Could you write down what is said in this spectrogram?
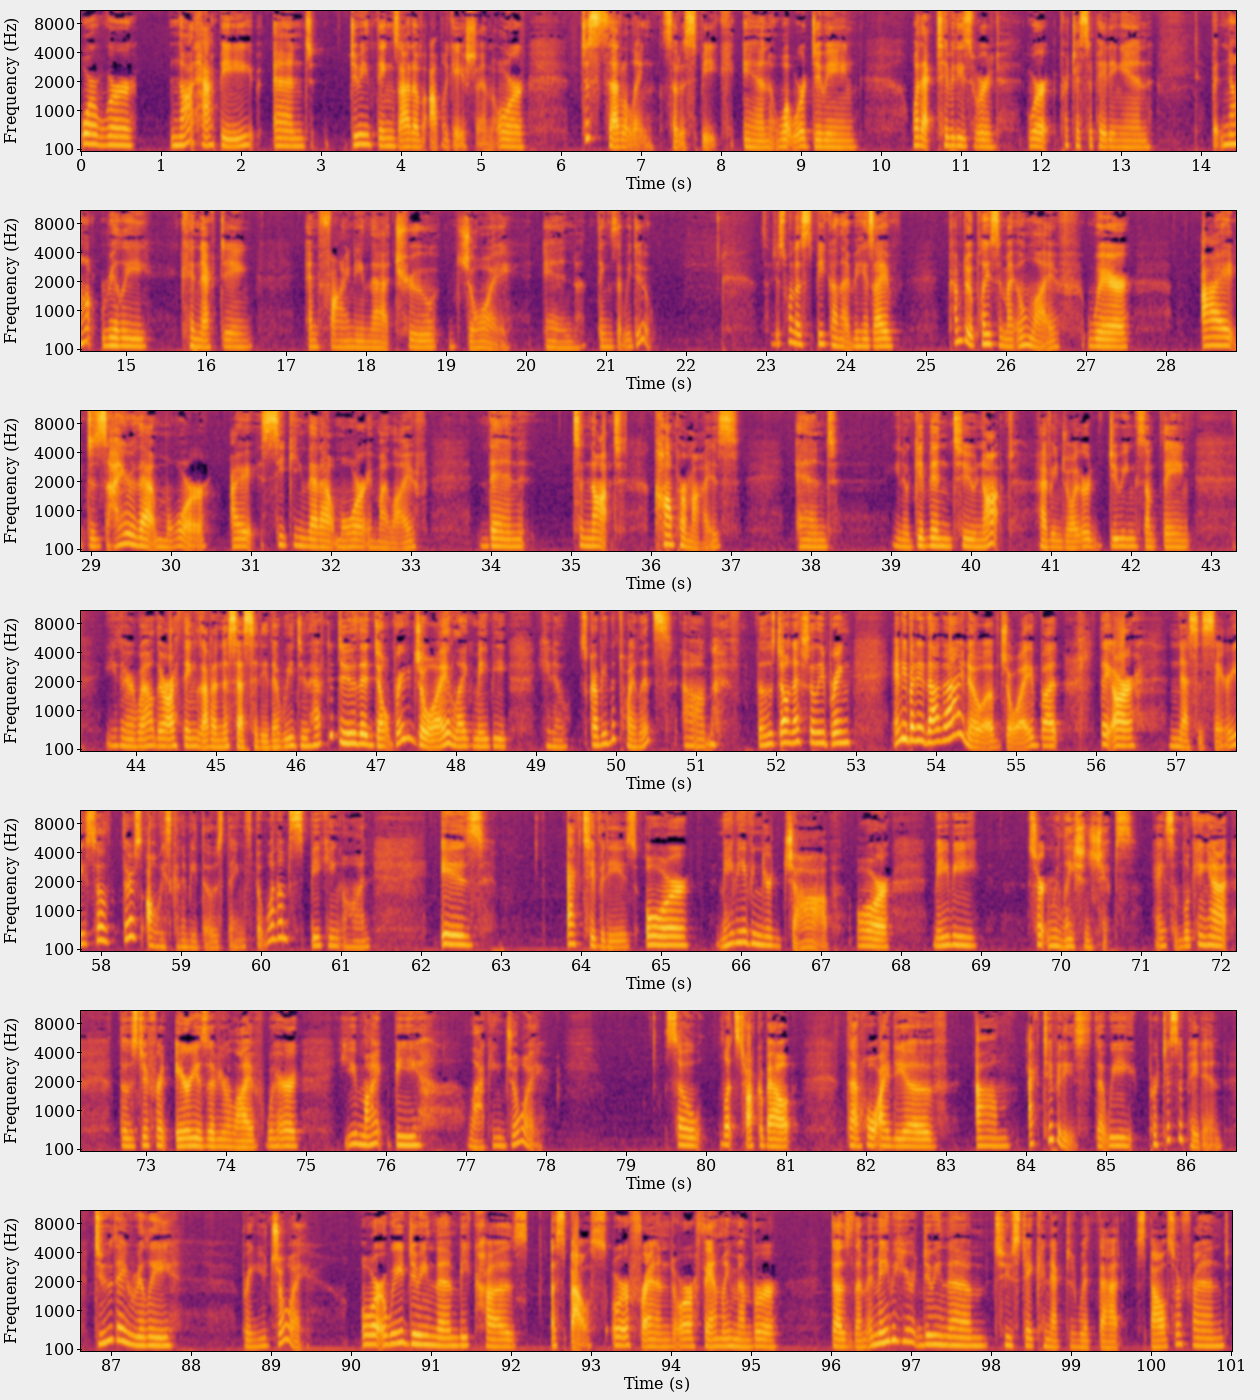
or we're not happy and doing things out of obligation or just settling, so to speak, in what we're doing, what activities we're, we're participating in, but not really connecting and finding that true joy in things that we do. So I just want to speak on that because I've come to a place in my own life where I desire that more. I seeking that out more in my life than to not compromise and you know give in to not having joy or doing something either well there are things out of necessity that we do have to do that don't bring joy like maybe you know scrubbing the toilets um, those don't necessarily bring anybody that i know of joy but they are necessary. So there's always going to be those things. But what I'm speaking on is activities or maybe even your job or maybe certain relationships. Okay, so looking at those different areas of your life where you might be lacking joy. So let's talk about that whole idea of um, activities that we participate in do they really bring you joy? Or are we doing them because a spouse or a friend or a family member does them? And maybe you're doing them to stay connected with that spouse or friend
